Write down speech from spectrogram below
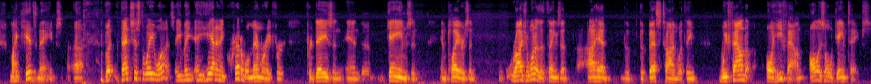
my kids' names?" Uh, but that's just the way he was. He he had an incredible memory for for days and and uh, games and and players. And Roger, one of the things that I had the, the best time with him, we found, or he found, all his old game tapes.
